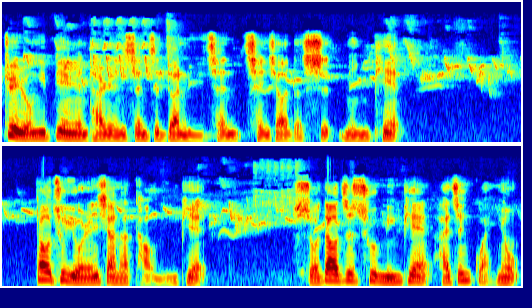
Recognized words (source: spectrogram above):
最容易辨认他人生这段旅程成效的是名片，到处有人向他讨名片，所到之处名片还真管用。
